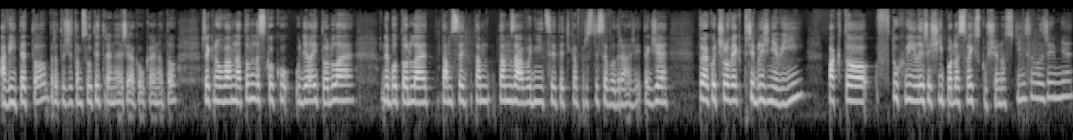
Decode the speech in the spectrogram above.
a víte to, protože tam jsou ty trenéři a koukají na to. Řeknou vám, na tomhle skoku udělej tohle, nebo tohle, tam, se, tam, tam závodníci teďka prostě se odráží. Takže to jako člověk přibližně ví, pak to v tu chvíli řeší podle svých zkušeností samozřejmě.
